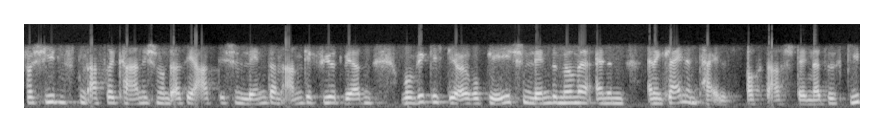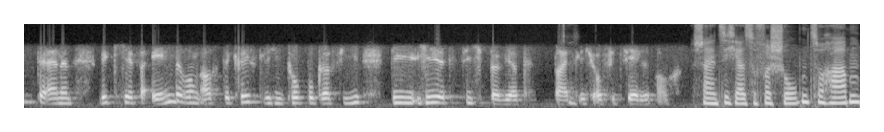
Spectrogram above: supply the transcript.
verschiedensten afrikanischen und asiatischen Ländern angeführt werden, wo wirklich die europäischen Länder nur mehr einen, einen kleinen Teil auch darstellen. Also es gibt eine wirkliche Veränderung auch der christlichen Topografie, die hier jetzt sichtbar wird deutlich offiziell auch. Scheint sich also verschoben zu haben.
